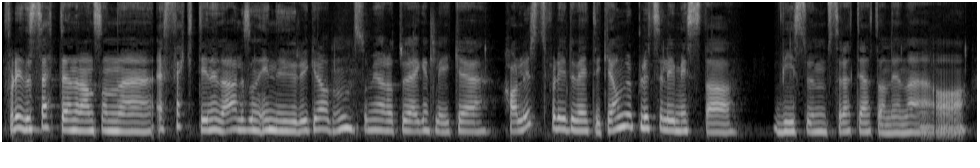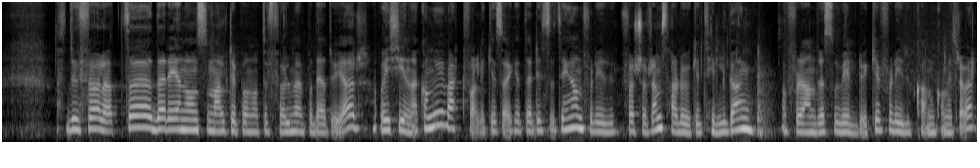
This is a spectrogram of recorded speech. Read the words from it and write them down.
Fordi det setter en eller annen sånn øh, effekt inni deg, liksom inni ryggraden, som gjør at du egentlig ikke har lyst, fordi du vet ikke om du plutselig mister visumsrettighetene dine. og du føler at eh, det er noen som alltid på en måte følger med på det du gjør. Og i Kina kan du i hvert fall ikke søke etter disse tingene, fordi du, først og fremst har du ikke tilgang. Og for det andre så vil du ikke fordi du kan komme i trøbbel.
